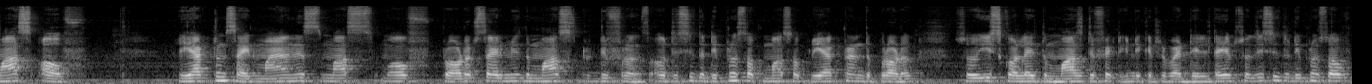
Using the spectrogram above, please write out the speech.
mass of reactant side. Minus mass of product side means the mass difference or this is the difference of mass of reactant and the product. So is called as the mass defect indicated by delta f. So this is the difference of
